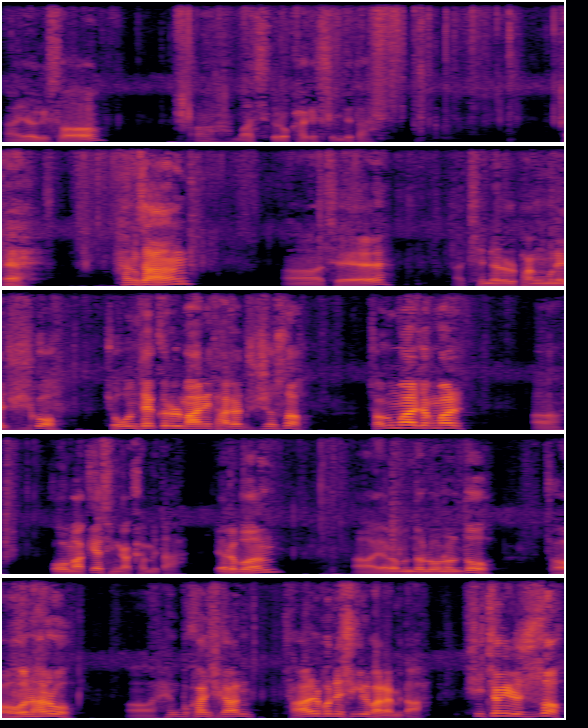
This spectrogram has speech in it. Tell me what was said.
아, 여기서 어, 마치도록 하겠습니다. 네. 항상 어, 제 채널을 방문해 주시고 좋은 댓글을 많이 달아주셔서 정말 정말 어, 고맙게 생각합니다. 여러분, 어, 여러분들 오늘도 좋은 하루, 어, 행복한 시간 잘 보내시길 바랍니다. 시청해 주셔서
